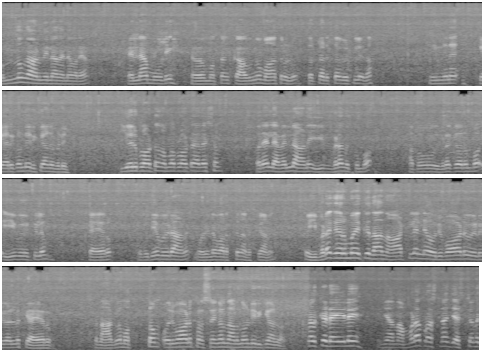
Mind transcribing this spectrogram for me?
ഒന്നും കാണുന്നില്ല എന്ന് തന്നെ പറയാം. എല്ലാം മൂടി മൊത്തം കവുങ്ങ് മാത്രമേ ഉള്ളൂ. തൊട്ടടുത്ത വീട്ടിൽ ഇതാ ഇങ്ങനെ കയറിക്കൊണ്ടിരിക്കുകയാണ് ഇവിടെ. ഈ ഒരു പ്ലോട്ട് നമ്മളെ പ്ലോട്ട് ഏകദേശം ഒരേ ലെവലിലാണ് ഈ ഇവിടെ നിൽക്കുമ്പോൾ അപ്പോൾ ഇവിടെ കയറുമ്പോൾ ഈ വീട്ടിലും കയറും. പുതിയ വീടാണ് വീടിന്റെ വർക്ക് നടക്കുകയാണ്. അപ്പോൾ ഇവിടെ കയറുമ്പോഴേക്ക് ഇതാ നാട്ടിൽ തന്നെ ഒരുപാട് വീടുകളിൽ കയറും. ഇപ്പോൾ നാട്ടിൽ മൊത്തം ഒരുപാട് പ്രശ്നങ്ങൾ നടന്നുകൊണ്ടിരിക്കുകയാണല്ലോ. മക്കൾക്കിടയിൽ ഞാൻ നമ്മുടെ പ്രശ്നം ജസ്റ്റ് ഒന്ന്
